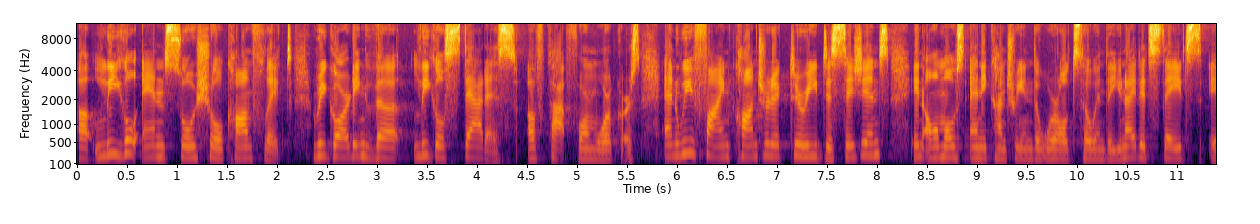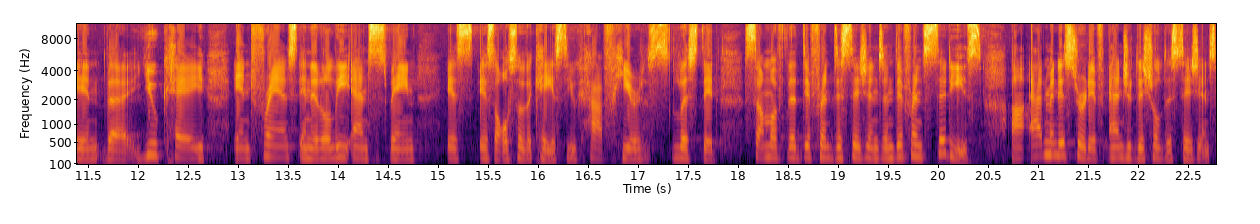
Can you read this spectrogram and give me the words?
uh, legal and social conflict regarding the legal status of platform workers. And we find contradictory decisions in almost any country in the world. So in the United States, in the UK, in France, in Italy, and Spain is, is also the case. You have here listed some of the different decisions in different cities, uh, administrative and judicial decisions,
